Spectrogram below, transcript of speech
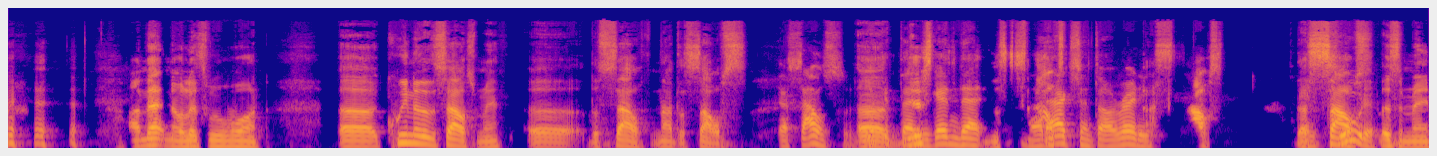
on that note, let's move on. Uh, Queen of the South, man. Uh, the South, not the South. the South. Look Uh, at that. You're getting that, that accent already. The South. The El South. Sur. Listen, man.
